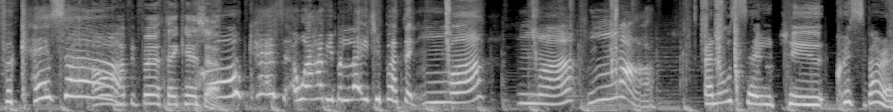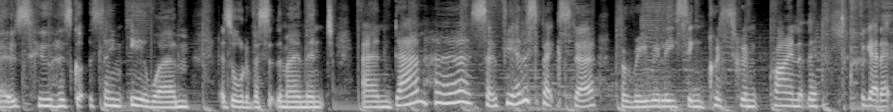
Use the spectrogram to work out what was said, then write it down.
for Keza. Oh, happy birthday, Keza. Oh, Keza. Well, happy belated birthday. Mwah, mwah, mwah. And also to Chris Barrows, who has got the same earworm as all of us at the moment. And damn her, Sophie Ellis Bextor, for re releasing Chris crying at the. Forget it.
